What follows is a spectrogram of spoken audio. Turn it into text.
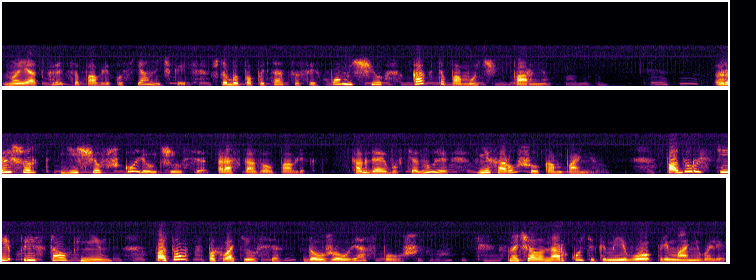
но и открыться Павлику с Яночкой, чтобы попытаться с их помощью как-то помочь парню. «Рышард еще в школе учился», — рассказывал Павлик, когда его втянули в нехорошую компанию. По дурости пристал к ним, потом спохватился, да уже увяз по уши. Сначала наркотиками его приманивали,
